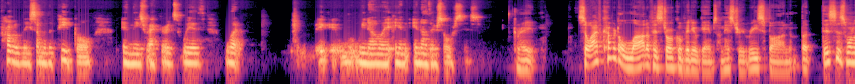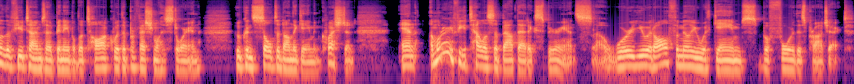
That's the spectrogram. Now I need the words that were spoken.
probably some of the people in these records with what we know in, in other sources. Great. So I've covered a lot of historical video games on History Respawn, but this is one of the few times I've been able to talk with a professional historian who consulted on the game in question. And I'm wondering if you could tell us about that experience. Uh, were you at all familiar with games before this project?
